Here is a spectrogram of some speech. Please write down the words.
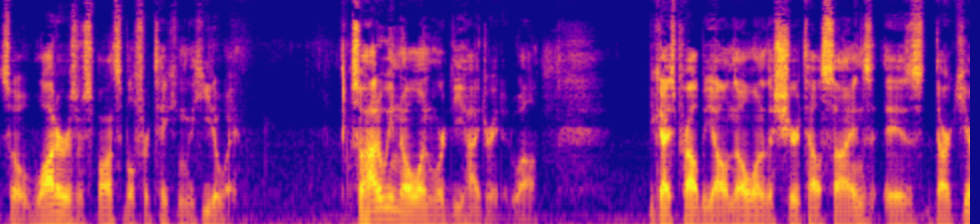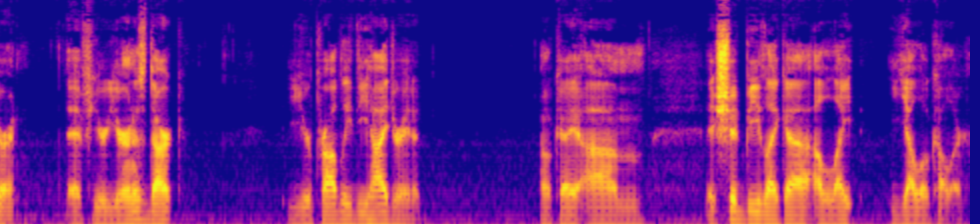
So water is responsible for taking the heat away. So how do we know when we're dehydrated? Well, you guys probably all know one of the sure tell signs is dark urine. If your urine is dark, you're probably dehydrated. Okay, um, it should be like a, a light yellow color.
